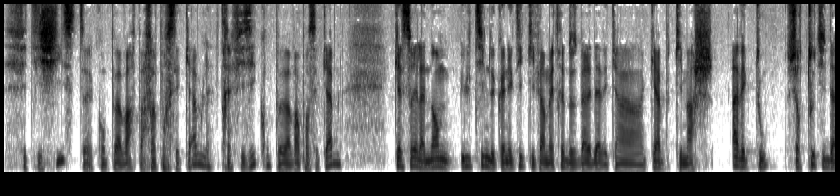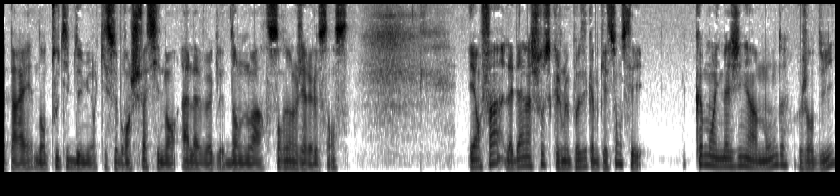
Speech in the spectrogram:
fétichiste qu'on peut avoir parfois pour ces câbles, très physique qu'on peut avoir pour ces câbles. Quelle serait la norme ultime de connectique qui permettrait de se balader avec un câble qui marche avec tout, sur tout type d'appareil, dans tout type de mur, qui se branche facilement à l'aveugle, dans le noir, sans rien gérer le sens? Et enfin, la dernière chose que je me posais comme question, c'est comment imaginer un monde aujourd'hui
